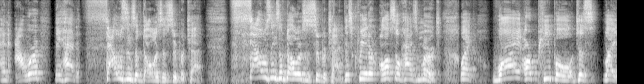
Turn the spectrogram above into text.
an hour, they had thousands of dollars of super chat. Thousands of dollars of super chat. This creator also has merch. Like, why are people just like,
